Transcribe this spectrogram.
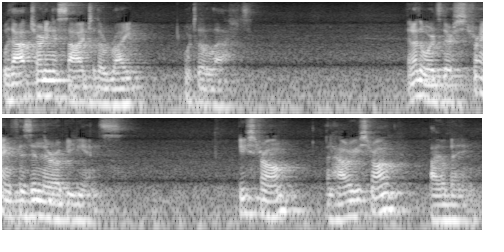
without turning aside to the right or to the left. In other words, their strength is in their obedience. Be strong. And how are you strong? By obeying.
